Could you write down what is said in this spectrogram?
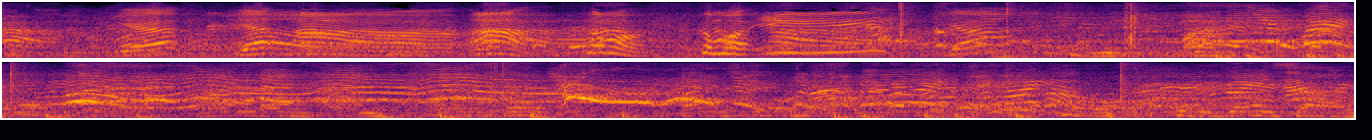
Ah. Yep. Yep. Ah. Ah. Come on. Come on. Eat. Yep. Put the gun aside.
